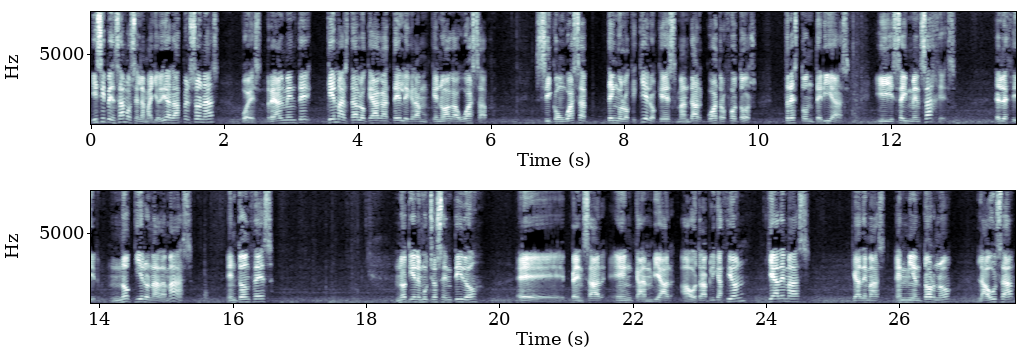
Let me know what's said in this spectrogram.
Y si pensamos en la mayoría de las personas, pues realmente, ¿qué más da lo que haga Telegram que no haga WhatsApp? Si con WhatsApp tengo lo que quiero, que es mandar cuatro fotos, tres tonterías y seis mensajes. Es decir, no quiero nada más. Entonces, no tiene mucho sentido eh, pensar en cambiar a otra aplicación que además, que además en mi entorno la usa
